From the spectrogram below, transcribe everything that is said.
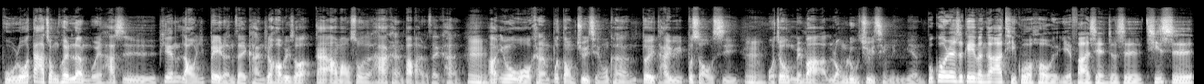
普罗大众会认为它是偏老一辈人在看，就好比说刚才阿毛说的，他可能爸爸有在看，嗯，然后因为我可能不懂剧情，我可能对台语不熟悉，嗯，我就没办法融入剧情里面。不过认识 Gavin 跟阿提过后，也发现就是其实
